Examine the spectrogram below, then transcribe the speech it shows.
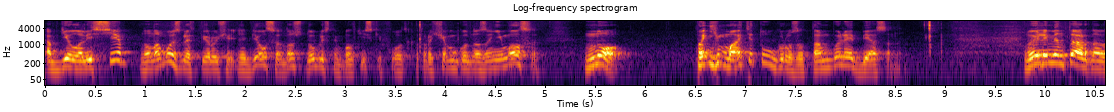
обделались все, но, на мой взгляд, в первую очередь обделался наш доблестный Балтийский флот, который чем угодно занимался, но понимать эту угрозу там были обязаны. Но элементарно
